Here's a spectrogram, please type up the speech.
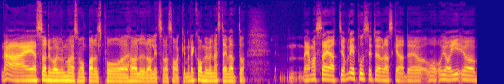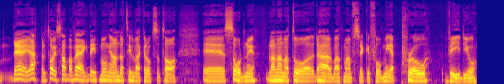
Nej, alltså det var väl många som hoppades på hörlurar och lite sådana saker. Men det kommer väl nästa event då. Men jag måste säga att jag blev positivt överraskad. eh, Och, och jag, jag, det är ju, Apple tar ju samma väg dit många andra tillverkare också tar. Eh, Sony bland annat då det här med att man försöker få mer Pro-video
